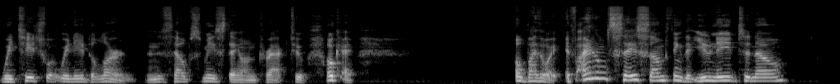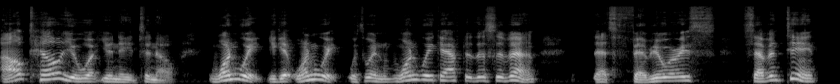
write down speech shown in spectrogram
We teach what we need to learn. And this helps me stay on track too. Okay. Oh, by the way, if I don't say something that you need to know, I'll tell you what you need to know. One week, you get one week. Within one week after this event, that's February 17th.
